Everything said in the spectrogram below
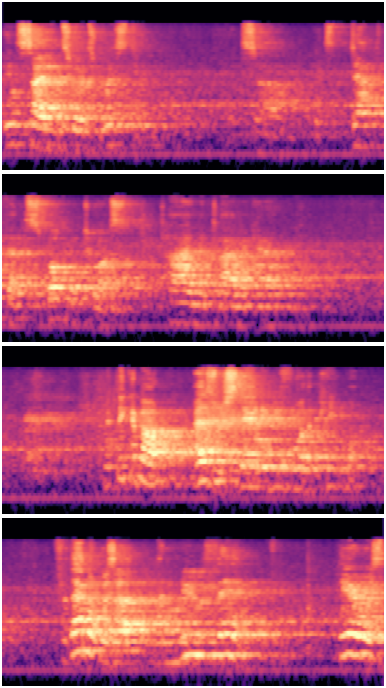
the insight into its wisdom, its, uh, its depth that is spoken to us time and time again. And think about Ezra standing before the people. For them, it was a, a new thing. Here was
